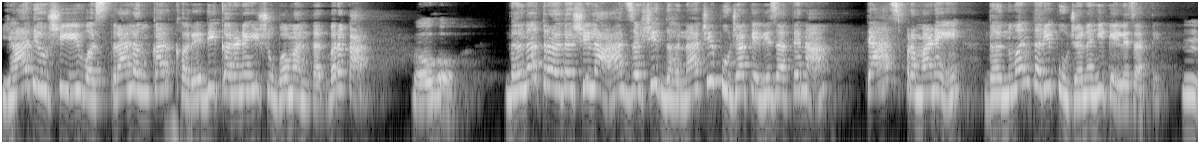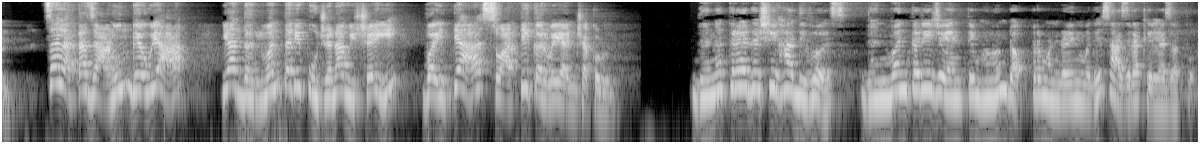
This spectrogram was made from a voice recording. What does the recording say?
ह्या दिवशी वस्त्रालंकार खरेदी करणे ही शुभ मानतात बरं का? हो हो. धनत्रयोदशीला जशी धनाची पूजा केली जाते ना त्याचप्रमाणे धन्वंतरी पूजनही केले जाते. चल आता जाणून घेऊया या धन्वंतरी पूजनाविषयी वैद्या स्वाती कर्वे यांच्याकडून. धनत्रयोदशी हा दिवस धन्वंतरी जयंती म्हणून डॉक्टर मंडळींमध्ये साजरा केला जातो.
